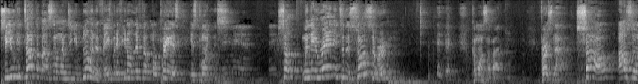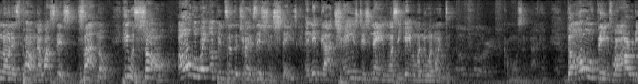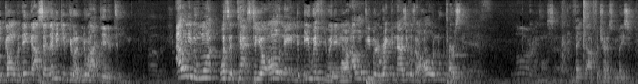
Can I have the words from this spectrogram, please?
So you can talk about someone till you blue in the face, but if you don't lift up no prayers, it's pointless. So when they ran into the sorcerer, come on, somebody. Verse 9. Saul, also known as Paul. Now watch this. Side note. He was Saul all the way up into the transition stage. And then God changed his name once he gave him a new anointing. Oh, Come on, somebody. The old things were already gone, but then God said, let me give you a new identity. I don't even want what's attached to your old name to be with you anymore. I want people to recognize you as a whole new person. Come on, somebody. Thank God for transformation.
